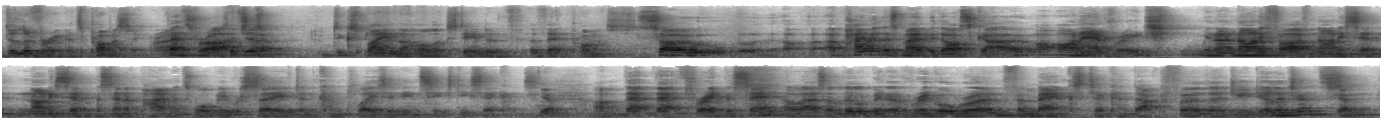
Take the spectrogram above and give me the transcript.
delivering. It's promising, right? That's right. So just so, explain the whole extent of, of that promise. So, a payment that's made with Osko, on average, you know, 95, 97, 97% of payments will be received and completed in 60 seconds. Yep. Um, that, that 3% allows a little bit of wriggle room for mm. banks to conduct further due diligence yep. and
